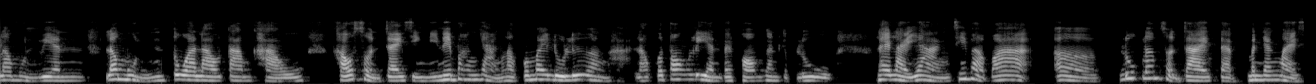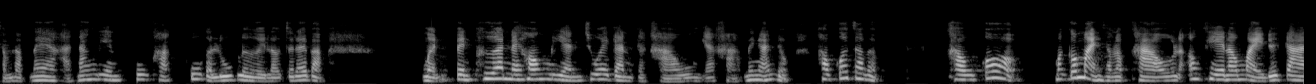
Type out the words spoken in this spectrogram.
เราหมุนเวียน เราหมุนตัวเราตามเขา เขาสนใจสิ่งนี้ในบางอย่างเราก็ไม่รู้เรื่องค่ะ เราก็ต้องเรียนไปพร้อมกันกับลูก หลาย ๆ อย่างที่แบบว่า เออลูกเริ่มสนใจ แต่มันยังใหม่สำหรับแม่ค่ะ นั่งเรียนคู่ค่ะคู่กับลูกเลย เราจะได้แบบ เหมือนเป็นเพื่อนในห้องเรียนช่วยกันกับเขาอย่างเงี้ยค่ะ ไม่งั้นเดี๋ยวเขาก็จะแบบเขาก็มันก็ใหม่สำหรับเขาแล้วโอเคเราใหม่ด้วยกัน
